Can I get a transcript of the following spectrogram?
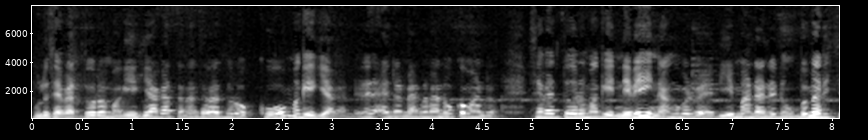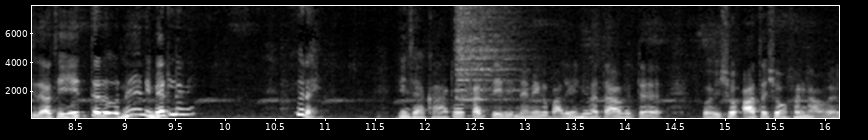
මුළු සවැත් නුවර මගේ කියාගත්තා නම් සවැත් නුවර ඔක්කොම මගේ කියා ගන්න. නේද? ඇන්ට මරන මරන ඔක්කොම අඬනවා. සවැත් නුවර මගේ නෙවෙයි නම් ඔබට වැඩිම අඬන්නේ උඹ මැරිච්ච දවසේ ඒත්තර නෑනේ මැරිලානේ. ඉවරයි. ඒ නිසා කාටවත් තේරෙන්නේ මේක පළවෙනි වතාවට ඔය ෂෝ ආත ෂෝෆන්හවර්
